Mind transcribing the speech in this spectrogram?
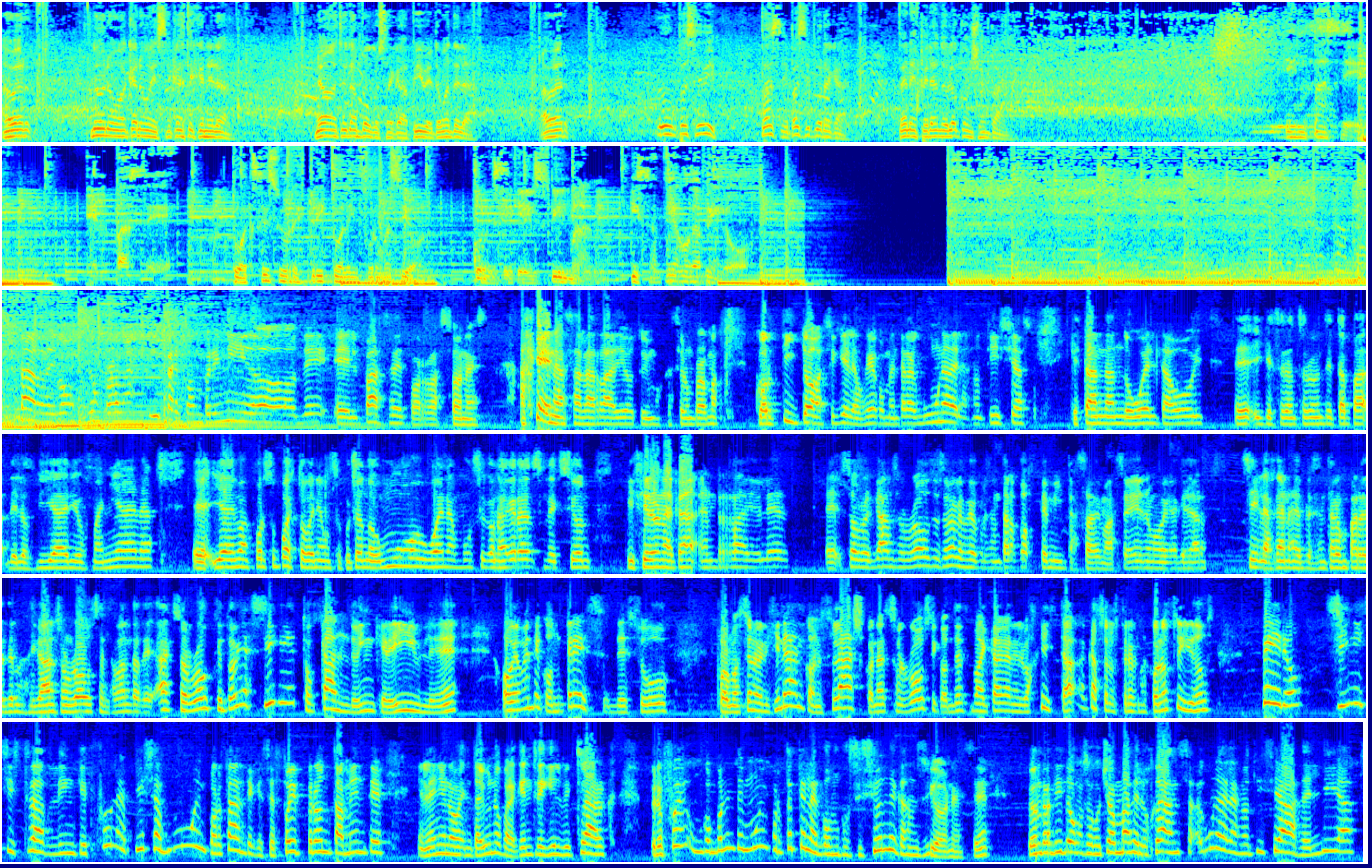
A ver. No, no, acá no es, acá este general. No, este tampoco es acá, pibe, tómatela. A ver. Un pase VIP. Pase, pase por acá. Están esperándolo con champán. El pase. El pase. Tu acceso irrestricto a la información. Con Ezequiel Spillman y Santiago Dapelo. Tarde vamos a hacer un programa hiper comprimido de El Pase por razones ajenas a la radio. Tuvimos que hacer un programa cortito, así que les voy a comentar algunas de las noticias que están dando vuelta hoy eh, y que serán solamente etapa de los diarios mañana. Eh, y además, por supuesto, veníamos escuchando muy buena música, una gran selección que hicieron acá en Radio LED eh, sobre Guns N' Roses. Ahora les voy a presentar dos temitas, además, no me voy a quedar sin las ganas de presentar un par de temas de Guns N' Roses, la banda de Axel Rose, que todavía sigue tocando, increíble, Obviamente con tres de su formación original, con Slash, con Axel Rose y con Death Mike Kagan el bajista, acaso los tres más conocidos, pero sin Izzy Stradlin, que fue una pieza muy importante, que se fue prontamente en el año 91 para que entre Gilby Clark, pero fue un componente muy importante en la composición de canciones. ¿eh? un ratito vamos a escuchar más de los Guns, algunas de las noticias del día,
